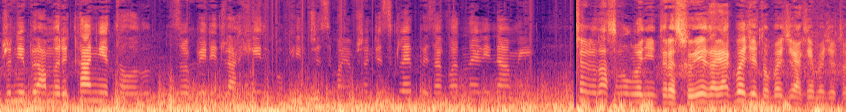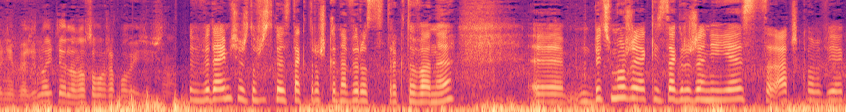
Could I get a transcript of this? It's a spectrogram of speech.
że niby Amerykanie to zrobili dla Chin, bo Chińczycy mają wszędzie sklepy, zawładnęli nami. Szczerze nas to w ogóle nie interesuje, tak jak będzie to będzie, jak nie będzie to nie będzie. No i tyle, no co można powiedzieć. No. Wydaje mi się, że to wszystko jest tak troszkę na wyrost traktowane. E, Być może jakieś zagrożenie jest, aczkolwiek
